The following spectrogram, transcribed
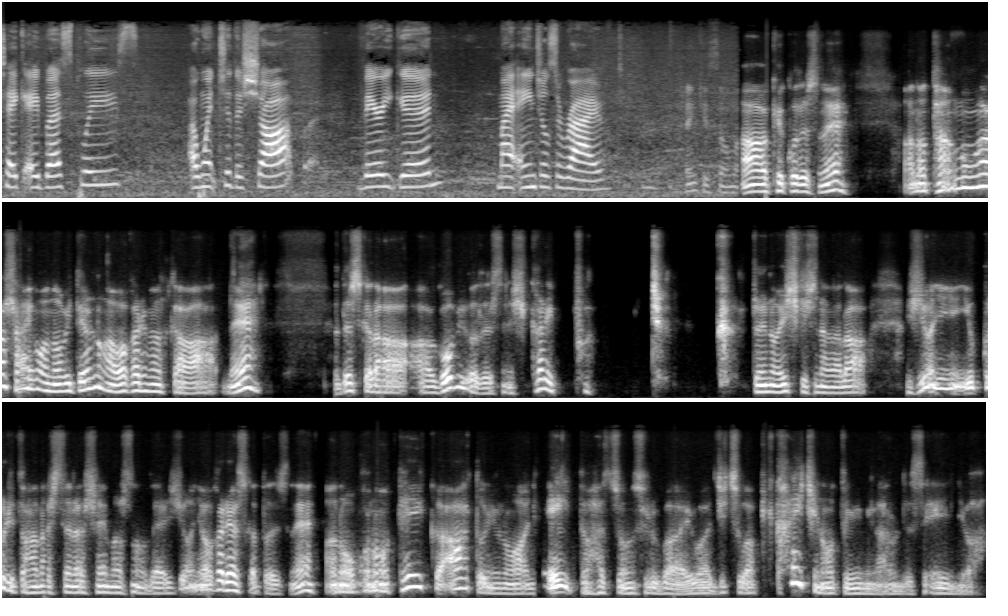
Take a bus, please. I went to the shop. Very good. My angels arrived. Thank you so much. ああ、結構ですね。あの単語が最後伸びてるのが分かりますか？ね。ですから、あ語尾をですね、しっかりプッ、トゥクというのを意識しながら、非常にゆっくりと話していらっしゃいますので、非常に分かりやすかったですね。あの、この take a というのは、A と発音する場合は、実はピカイチのという意味があるんです、A には。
